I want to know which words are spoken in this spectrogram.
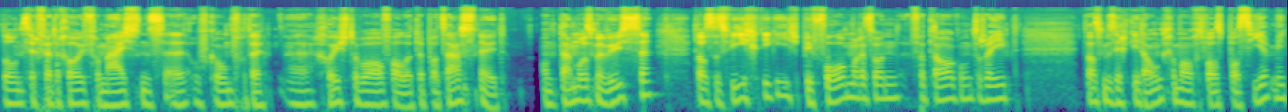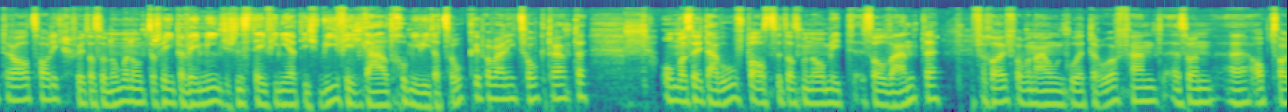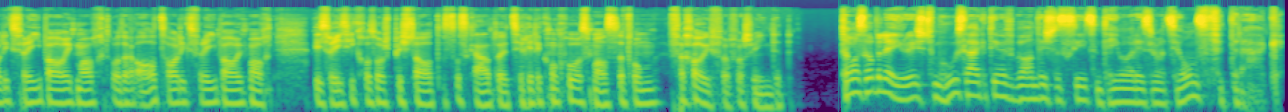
lohnt sich für den Käufer meistens äh, aufgrund der äh, Kosten, die anfallen, der Prozess nicht. Und dann muss man wissen, dass es wichtig ist, bevor man so einen Vertrag unterschreibt, dass man sich Gedanken macht, was passiert mit der Anzahlung. Ich würde also nur unterschreiben, wenn mindestens definiert ist, wie viel Geld komme ich wieder zurück, über wenn ich zurücktrete. Und man sollte auch aufpassen, dass man auch mit solventen Verkäufern, die auch einen guten Ruf haben, so eine äh, Abzahlungsvereinbarung macht oder eine Anzahlungsvereinbarung macht, weil das Risiko sonst besteht, dass das Geld plötzlich in der Konkursmasse vom Verkäufer verschwindet. Thomas Oberle, Jurist vom Hauseigentümerverband, ist das zum Thema Reservationsverträge.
